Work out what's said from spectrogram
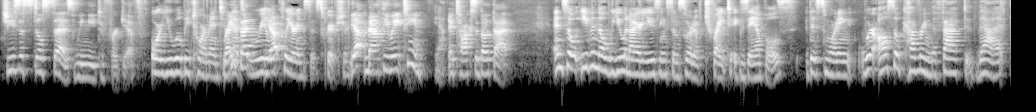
Jesus still says we need to forgive. Or you will be tormented. Right? That's that, really yep. clear in scripture. Yeah, Matthew 18. Yeah. It talks about that. And so, even though you and I are using some sort of trite examples this morning, we're also covering the fact that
